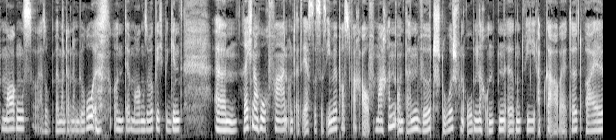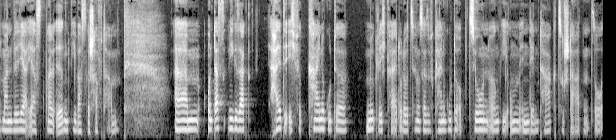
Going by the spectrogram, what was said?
morgens, also wenn man dann im Büro ist und der morgens wirklich beginnt, ähm, Rechner hochfahren und als erstes das E-Mail-Postfach aufmachen und dann wird stoisch von oben nach unten irgendwie abgearbeitet, weil man will ja erstmal irgendwie was geschafft haben. Ähm, und das, wie gesagt, halte ich für keine gute Möglichkeit oder beziehungsweise keine gute Option irgendwie, um in den Tag zu starten. So,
